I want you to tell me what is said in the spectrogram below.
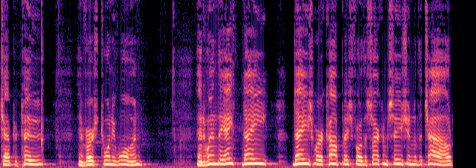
chapter 2 in verse 21. And when the eighth day days were accomplished for the circumcision of the child,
